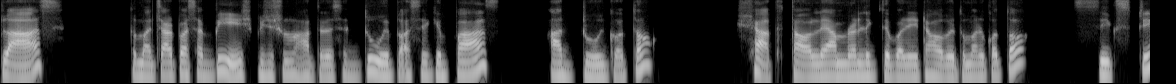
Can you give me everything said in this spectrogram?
প্লাস তোমার চার পাঁচা বিশ বিশেষ শূন্য হাতে রয়েছে দুই, পাঁচ থেকে পাঁচ, আর দুই কত? সাত। তাহলে আমরা লিখতে পারি এটা হবে তোমার কত? সিক্সটি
